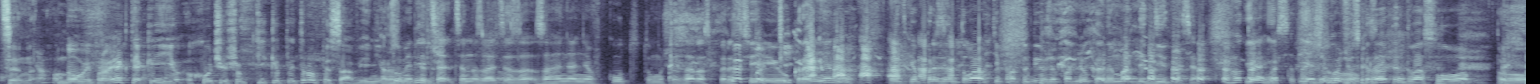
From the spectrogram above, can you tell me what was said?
Це новий проєкт, який я хочу, щоб тільки Петро писав. І ніхто Розумієте, більше. це, це називається за- заганяння в кут, тому що зараз перед всією Україною він таке презентував, типу, тобі вже падлюка нема де дітися. Я, я, Готуємося я до ще хочу сказати два слова про,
